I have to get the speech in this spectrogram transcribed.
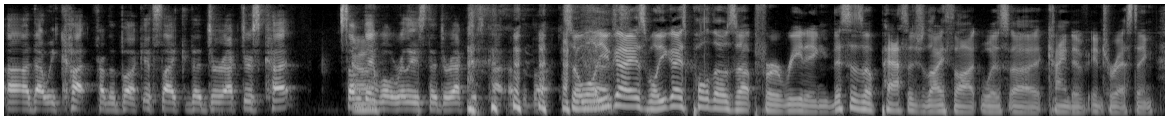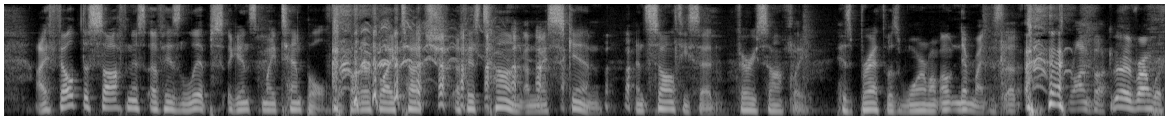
uh, that we cut from the book. It's like the director's cut. Someday Oh. we'll release the director's cut of the book. So while you guys while you guys pull those up for reading, this is a passage that I thought was uh, kind of interesting. I felt the softness of his lips against my temple, the butterfly touch of his tongue on my skin, and salt. He said very softly. His breath was warm. On, oh, never mind. This uh, wrong book. Wrong book.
